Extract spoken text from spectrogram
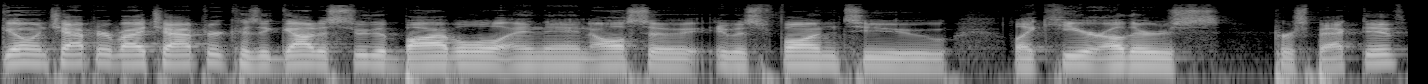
going chapter by chapter because it got us through the bible and then also it was fun to like hear others perspective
